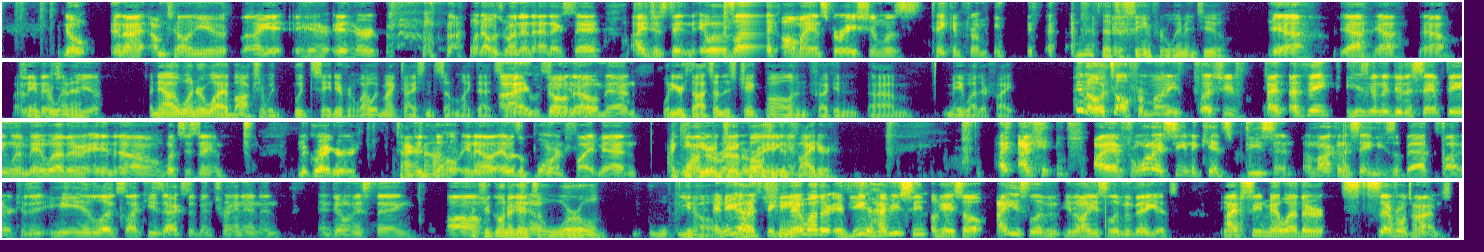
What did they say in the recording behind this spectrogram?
nope. And I, I'm telling you, like it, it, it hurt when I was running that next day. I just didn't. It was like all my inspiration was taken from me. I wonder if that's the same for women too. yeah, yeah, yeah, yeah. I Same think for women? A, Now I wonder why a boxer would would say different. Why would Mike Tyson something like that? Say, I don't know, man. What are your thoughts on this Jake Paul and fucking um, Mayweather fight? You know, it's all for money. Bless you. I, I think he's gonna do the same thing when Mayweather and uh, what's his name, McGregor Tire did him the out. whole. You know, it was a boring fight, man. I keep wander hearing Jake Paul's a good and- fighter. I I I from what I've seen, the kid's decent. I'm not gonna say he's a bad fighter because he looks like he's actually been training and and doing his thing. Um, but you're going you against know. a world, you know, and you gotta world think champ. Mayweather. If you have you seen? Okay, so I used to live in you know I used to live in Vegas. Yeah. I've seen Mayweather several times.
